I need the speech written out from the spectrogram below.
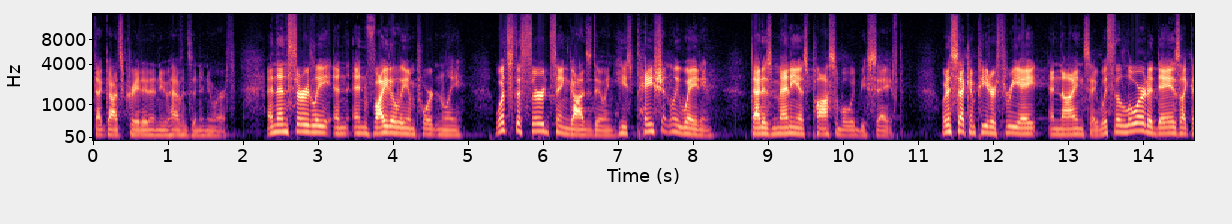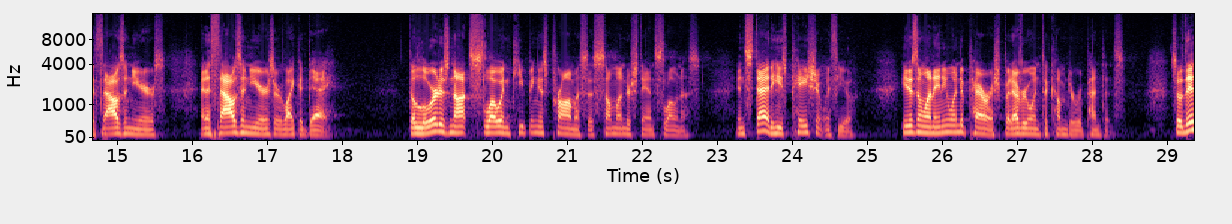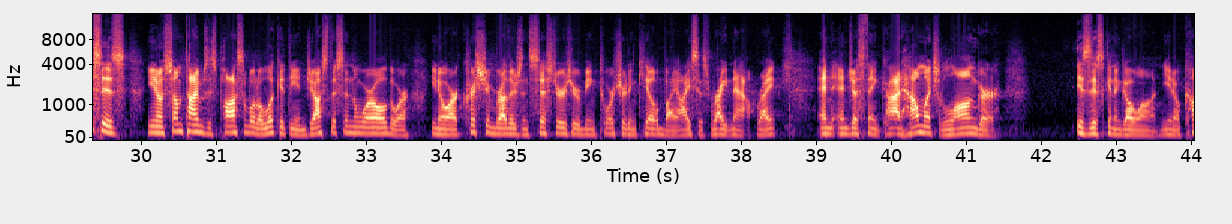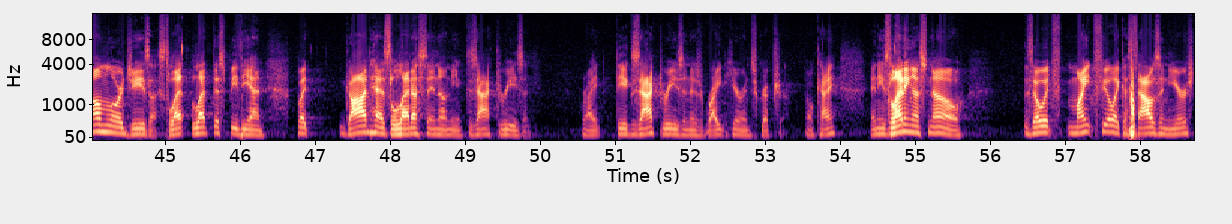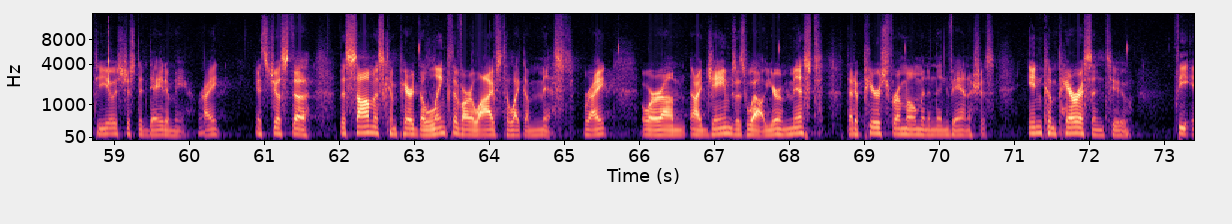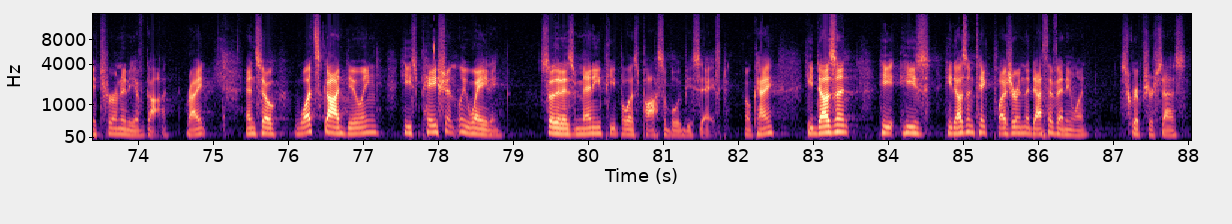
that God's created a new heavens and a new earth. And then, thirdly, and, and vitally importantly, what's the third thing God's doing? He's patiently waiting that as many as possible would be saved. What does 2 Peter 3 8 and 9 say? With the Lord, a day is like a thousand years, and a thousand years are like a day. The Lord is not slow in keeping his promise, as some understand slowness. Instead, he's patient with you. He doesn't want anyone to perish, but everyone to come to repentance. So this is, you know, sometimes it's possible to look at the injustice in the world or, you know, our Christian brothers and sisters who are being tortured and killed by ISIS right now, right? And and just think, God, how much longer is this going to go on? You know, come Lord Jesus, let let this be the end. But God has let us in on the exact reason, right? The exact reason is right here in scripture, okay? And he's letting us know though it f- might feel like a thousand years to you, it's just a day to me, right? It's just the, the psalmist compared the length of our lives to like a mist, right? Or um, uh, James as well. You're a mist that appears for a moment and then vanishes in comparison to the eternity of God, right? And so, what's God doing? He's patiently waiting so that as many people as possible would be saved, okay? He doesn't, he, he's, he doesn't take pleasure in the death of anyone, Scripture says.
